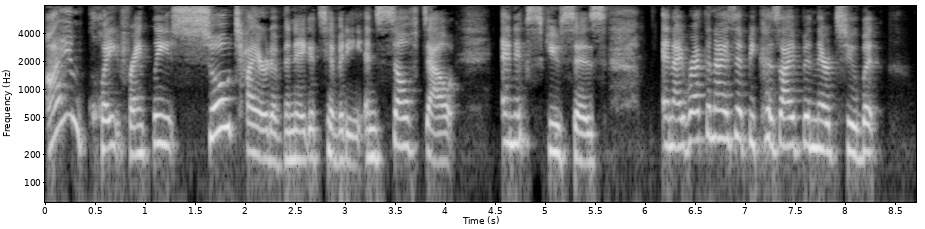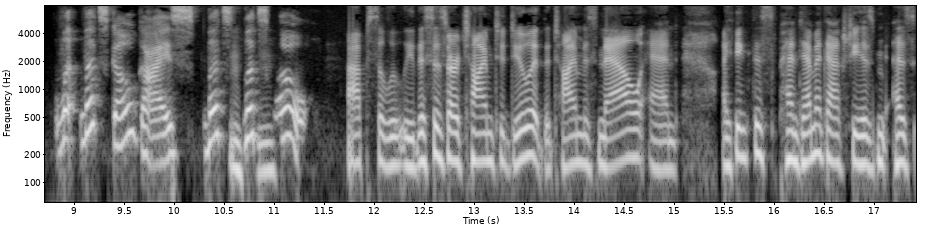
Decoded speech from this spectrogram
I am quite frankly so tired of the negativity and self doubt and excuses. And I recognize it because I've been there too. But let, us go, guys. Let's mm-hmm. let's go. Absolutely. This is our time to do it. The time is now. And I think this pandemic actually has, has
